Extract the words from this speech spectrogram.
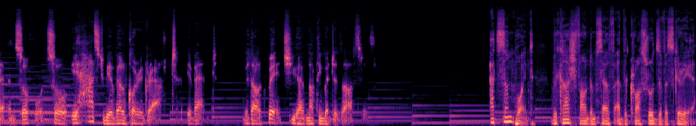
uh, and so forth. So it has to be a well choreographed event, without which you have nothing but disasters. At some point, Vikash found himself at the crossroads of his career.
